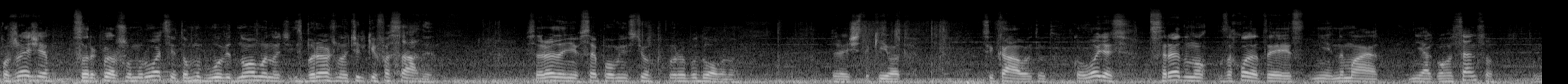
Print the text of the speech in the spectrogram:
пожежі в 41-му році, тому було відновлено і збережено тільки фасади. Всередині все повністю перебудовано. До речі, такий от цікавий тут колодязь. Всередину заходити немає ніякого сенсу, тому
